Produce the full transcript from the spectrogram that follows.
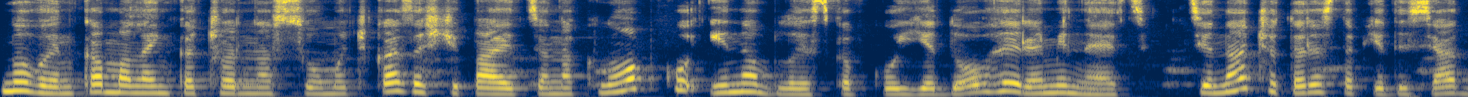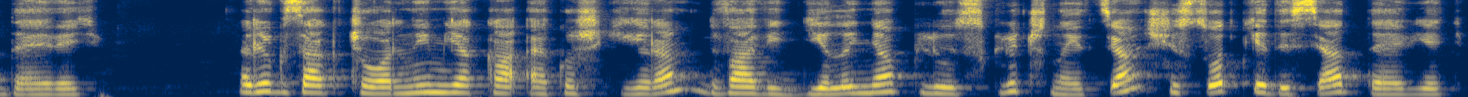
Новинка маленька чорна сумочка защіпається на кнопку і на блискавку. Є довгий ремінець. Ціна 459. Рюкзак чорний, м'яка екошкіра, два відділення плюс ключниця 659.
